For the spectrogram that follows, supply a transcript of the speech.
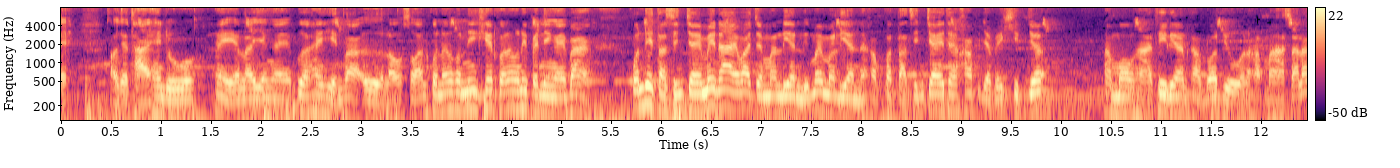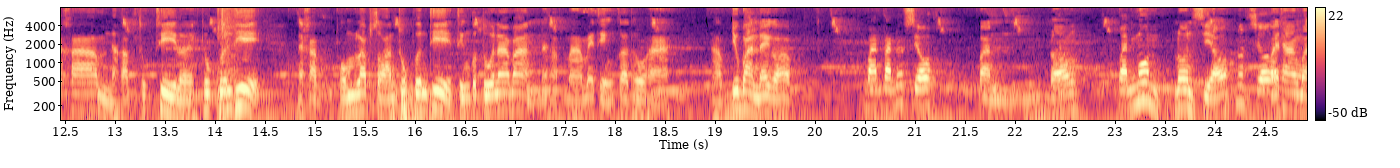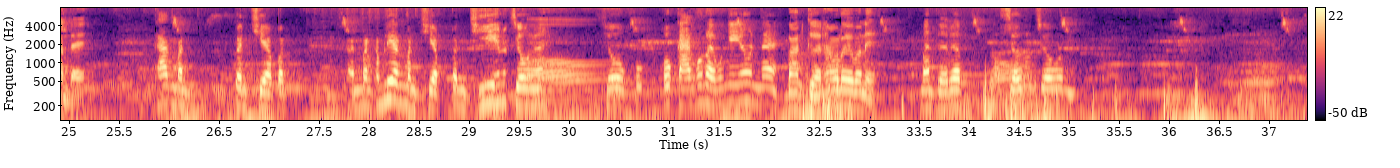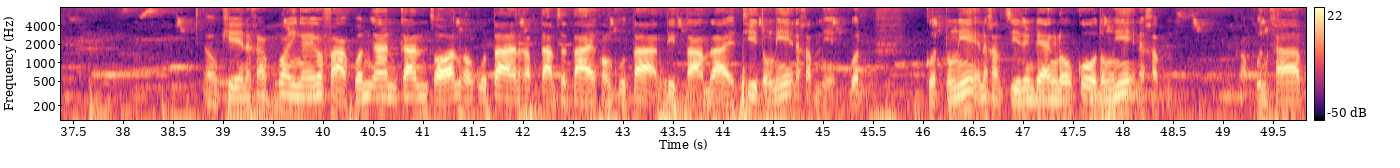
เราจะถ่ายให้ดูให้อะไรยังไง เพื่อให้เห็นว่าเออเราสอนคนนั้นคนนี้เคสคนนั้นคนนี้เป็นยังไงบ้าง คนที่ตัดสินใจไม่ได้ว่าจะมาเรียนหรือไม่มาเรียนนะครับ ก็ตัดสินใจเถอะครับอย่าไปคิดเยอะถ้ามองหาที่เรียนขับรถอยู่นะครับมหาสารคามนะครับ ทุกที่เลยทุกพื้นที่นะครับ ผมรับสอนทุกพื้นที่ถึงประตูหน้าบ้านนะครับ มาไม่ถึงก็โทรหานะครับอยู่บ้านได้ก็ครับบ้านบ้านนุ่นเสียวบ้านน้องบ้านนุ่นโน่นเสียวโน่นเสียวไปทางบ้านใด ทางมันเป็นเฉียบมันอันมันคำเรียกมันเฉียบมันชี้ให้มันเสียวนะอ๋อเชียวโครงการของหน่อยพวกนี้นั่นนะบ้านเกิดเท่าเลยป่ะเนี่ยมันเกิดแบบเชียวเชียวมันโอเคนะครับ ก็ยังไงก็ฝากผลงานการสอนของครูต้านะครับ ตามสไตล์ของครูต้าติดตามได้ที่ตรงนี้นะครับนี่กดกดตรงนี้นะครับ สีแดงๆโลโก้ตรงนี้นะครับ ขอบคุณครับ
